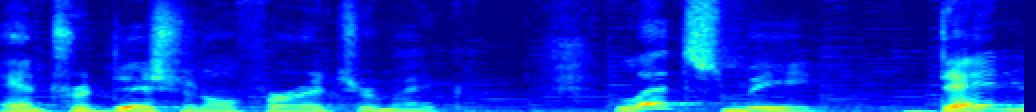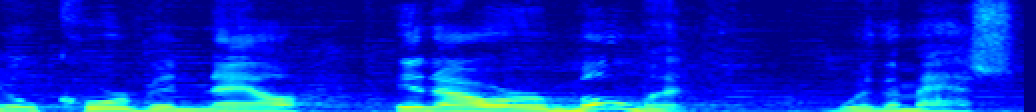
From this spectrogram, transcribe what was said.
and traditional furniture maker. Let's meet Daniel Corban now in our moment with a master.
